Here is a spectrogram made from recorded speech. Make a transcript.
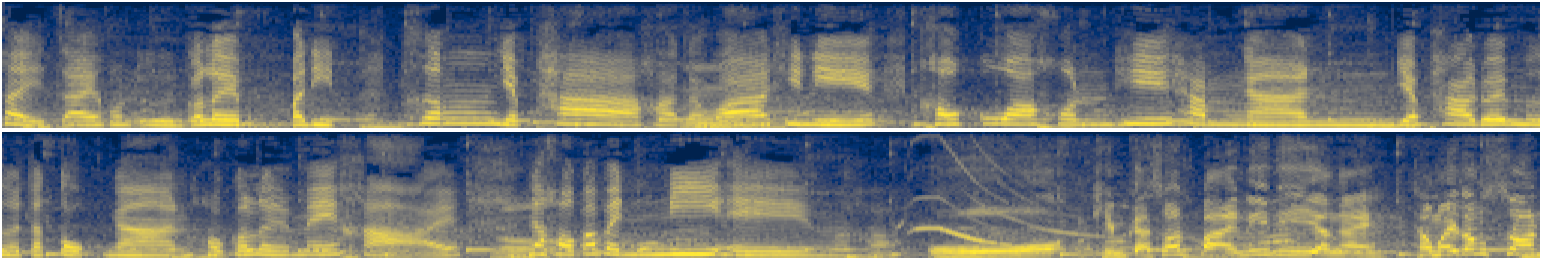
ใส่ใจคนอื่นก็เลยประดิษฐ์เครื่องเย็บผ้าค่ะ แต่ว่าทีนี้เขากลัวคนที่ทำงานเย็บผ้าด้วยมือจะตกงาน เขาก็เลยไม่ขาย อ๋อ แล้วเขาก็เป็นหนี้เองอะค่ะ โอ้เข็มกัดซ่อนปลายนี่ดียังไงทำไมต้องซ่อน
